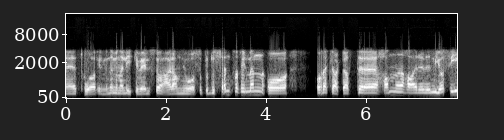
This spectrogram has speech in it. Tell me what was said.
eh, to av filmene, men allikevel så er han jo også produsent for filmen. og og det er klart at uh, han har mye å si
